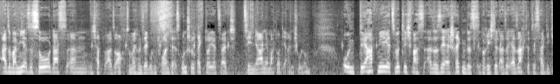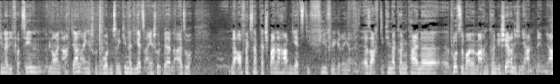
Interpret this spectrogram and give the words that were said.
also bei mir ist es so, dass ähm, ich habe also auch zum Beispiel einen sehr guten Freund, der ist Grundschulrektor jetzt seit zehn Jahren, der macht dort die Einschulung. Und der hat mir jetzt wirklich was also sehr Erschreckendes berichtet. Also er sagte, dass halt die Kinder, die vor zehn, neun, acht Jahren eingeschult wurden, zu den Kindern, die jetzt eingeschult werden, also eine Aufmerksamkeitsspanne haben jetzt, die viel, viel geringer ist. Er sagt, die Kinder können keine äh, Purzelbäume machen, können die Schere nicht in die Hand nehmen, ja.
